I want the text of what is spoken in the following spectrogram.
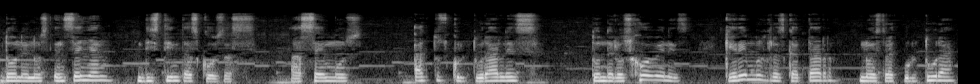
donde nos enseñan distintas cosas. Hacemos actos culturales donde los jóvenes queremos rescatar nuestra cultura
